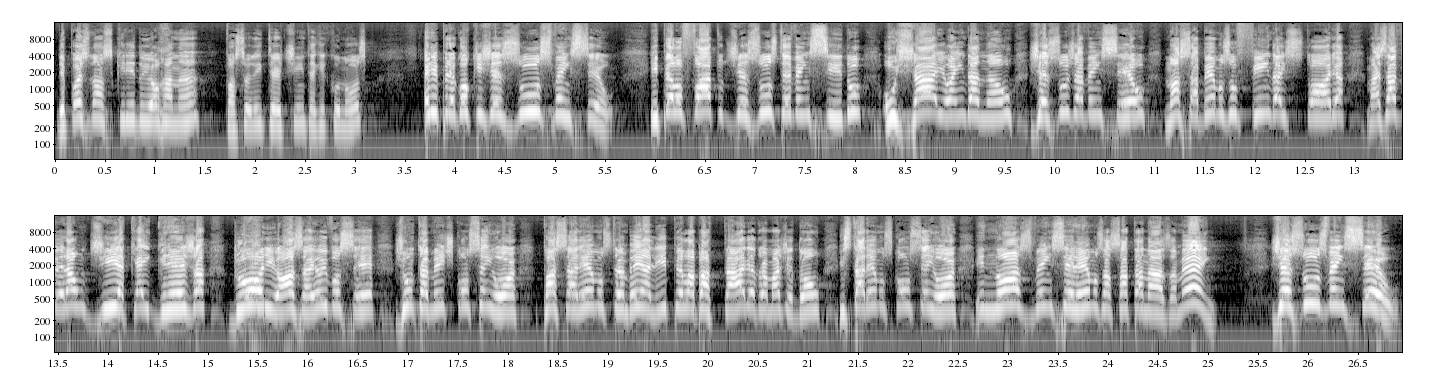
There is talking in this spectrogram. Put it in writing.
Depois nosso querido Yohanan, pastor Litertin está aqui conosco, ele pregou que Jesus venceu. E pelo fato de Jesus ter vencido, o já e o ainda não, Jesus já venceu, nós sabemos o fim da história, mas haverá um dia que a igreja gloriosa, eu e você, juntamente com o Senhor, passaremos também ali pela batalha do Armagedon, estaremos com o Senhor e nós venceremos a Satanás, amém? Jesus venceu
